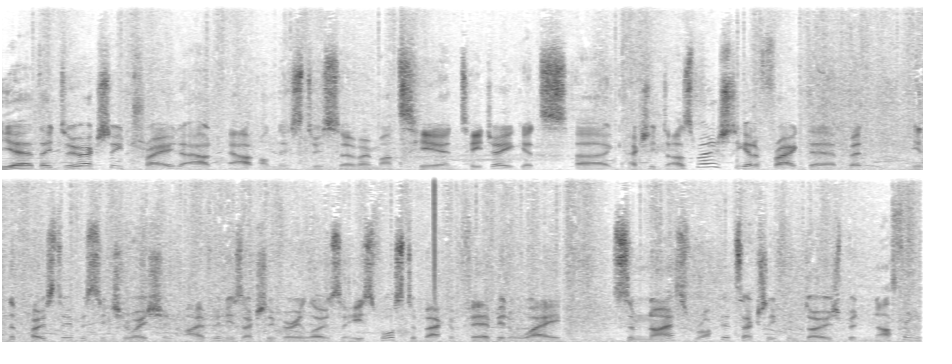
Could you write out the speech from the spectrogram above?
Yeah, they do actually trade out out on these two servo mutts here, and TJ gets uh, actually does manage to get a frag there, but in the post Uber situation, Ivan is actually very low, so he's forced to back a fair bit away. Some nice rockets actually from Doge, but nothing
